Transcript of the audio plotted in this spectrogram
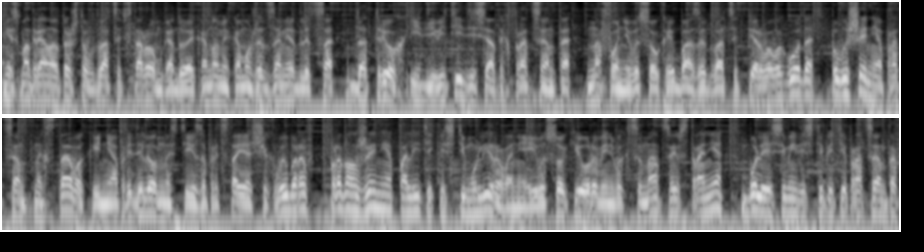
Несмотря на то, что в 2022 году экономика может замедлиться до 3,9% на фоне высокой базы 2021 года, повышение процентных ставок и неопределенности из-за предстоящих выборов, продолжение политики стимулирования и высокий уровень вакцинации в стране более 75%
